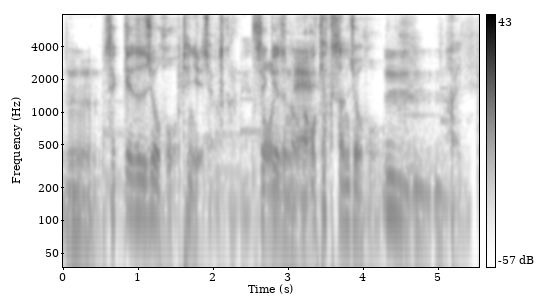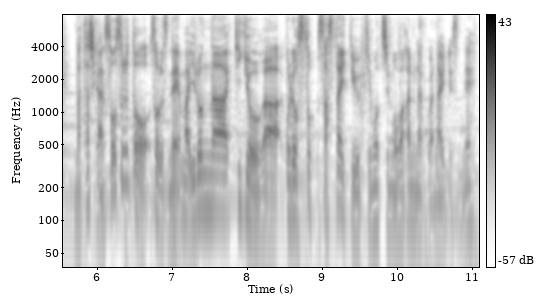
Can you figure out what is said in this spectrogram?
うん。設計図情報を手に入れちゃいますからね。設計図の、まあ、お客さん情報を。うんうんうん。はい。まあ確かにそうすると、そうですね。まあいろんな企業がこれをストップさせたいという気持ちも分からなくはないですね。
